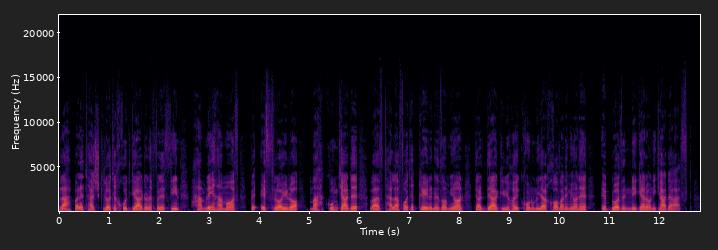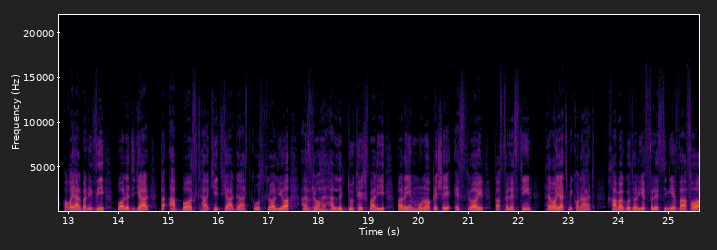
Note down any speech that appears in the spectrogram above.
رهبر تشکیلات خودگردان فلسطین حمله حماس به اسرائیل را محکوم کرده و از تلفات غیر نظامیان در درگیری های کنونی در خاورمیانه ابراز نگرانی کرده است. آقای البنیزی بار دیگر به عباس تاکید کرده است که استرالیا از راه حل دو کشوری برای مناقشه اسرائیل و فلسطین حمایت می کند. خبرگزاری فلسطینی وفا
